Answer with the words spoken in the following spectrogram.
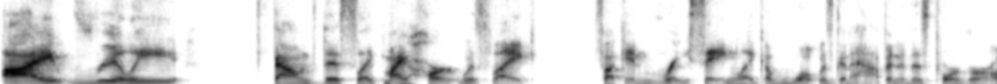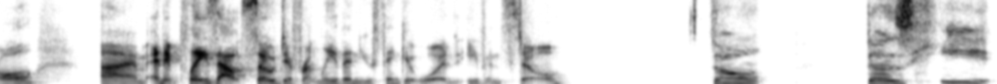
I really found this like my heart was like fucking racing like of what was going to happen to this poor girl. Um and it plays out so differently than you think it would even still. So does he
